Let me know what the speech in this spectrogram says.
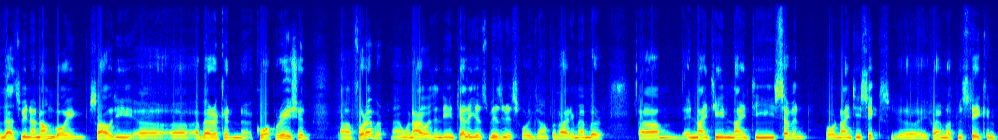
That's been an ongoing Saudi uh, uh, American cooperation uh, forever. And when I was in the intelligence business, for example, I remember um, in 1997 or 96, uh, if I'm not mistaken,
